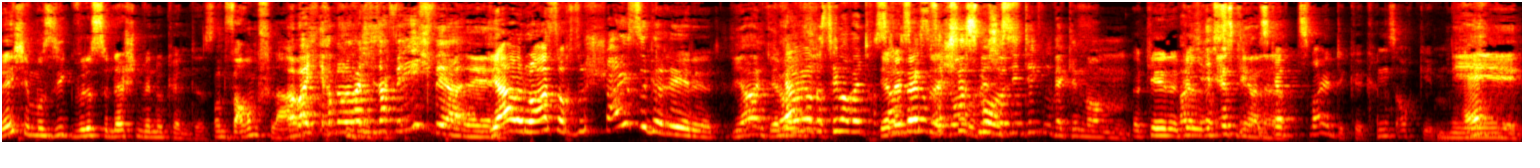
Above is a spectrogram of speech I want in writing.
Welche Musik würdest du löschen, wenn du könntest? Und warum schlagen? Aber ich habe noch gar nicht gesagt, wer ich wäre, ey. Ja, aber du hast doch so scheiße geredet. ja, ich Ja, wir haben ja das Thema bei interessant. Ja, wär's um denn? Ich schon den Dicken weggenommen. Okay, dann, Weil ich es, gerne. es gab zwei dicke, kann es auch geben. Nee.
